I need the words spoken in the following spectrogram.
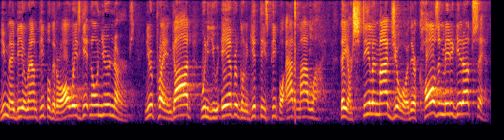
You may be around people that are always getting on your nerves. You're praying, God, when are you ever going to get these people out of my life? They are stealing my joy. They're causing me to get upset.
